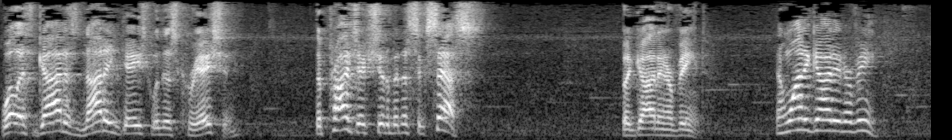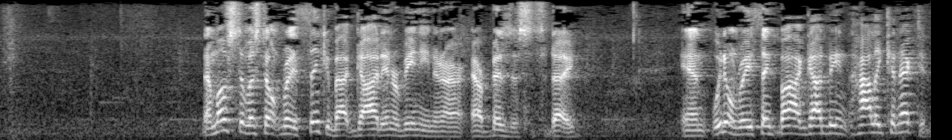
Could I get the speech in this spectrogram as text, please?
Well, if God is not engaged with His creation, the project should have been a success. But God intervened. Now, why did God intervene? Now, most of us don't really think about God intervening in our, our business today. And we don't really think about God being highly connected.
